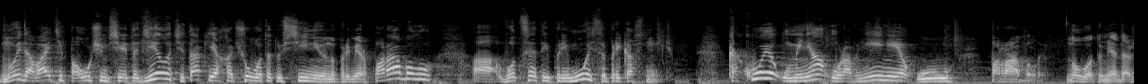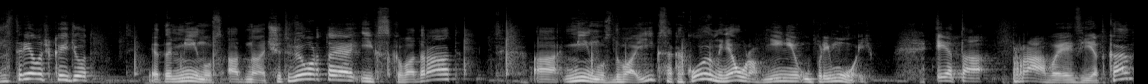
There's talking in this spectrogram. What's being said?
Ну и давайте поучимся это делать. Итак, я хочу вот эту синюю, например, параболу а, вот с этой прямой соприкоснуть. Какое у меня уравнение у параболы? Ну вот, у меня даже стрелочка идет. Это минус 1 четвертая, x квадрат а, минус 2х, а какое у меня уравнение у прямой? Это правая ветка,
